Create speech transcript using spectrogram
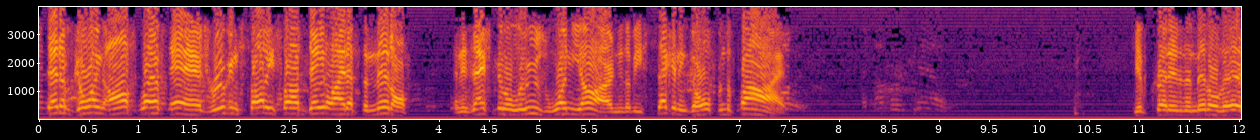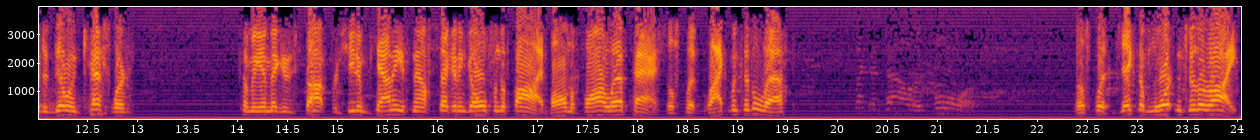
Instead of going off left edge, Rugen thought he saw daylight up the middle and is actually going to lose one yard, and it'll be second and goal from the five. Give credit in the middle there to Dylan Kessler. Coming in making a stop for Cheatham County. It's now second and goal from the five. Ball on the far left hash. They'll split Blackman to the left. They'll split Jacob Morton to the right.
